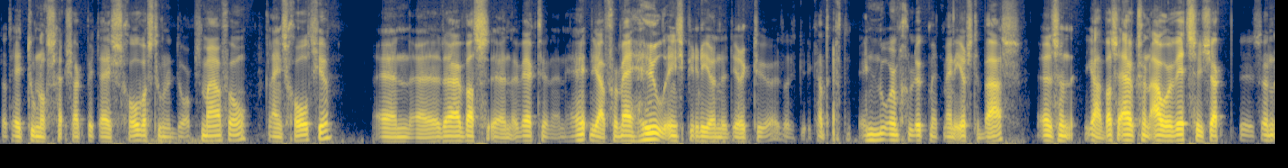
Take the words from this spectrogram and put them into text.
Dat heet toen nog Jacques Petijse school, was toen het dorpsmavo. Klein schooltje. En uh, daar was, uh, werkte een ja, voor mij heel inspirerende directeur. Ik, ik had echt enorm geluk met mijn eerste baas. Uh, ja, was eigenlijk zo'n ouderwetse, Jacques, zo'n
